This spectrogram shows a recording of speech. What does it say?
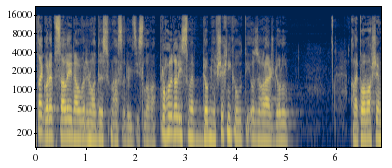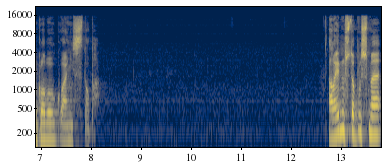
A tak odepsali na uvedenou adresu následující slova. Prohledali jsme v domě všechny kouty od zhora až dolů, ale po vašem klobouku ani stopa. Ale jednu stopu jsme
